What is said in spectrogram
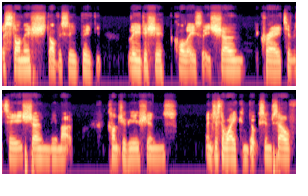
astonished. Obviously, the leadership qualities that he's shown, the creativity he's shown, the amount of contributions, and just the way he conducts himself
